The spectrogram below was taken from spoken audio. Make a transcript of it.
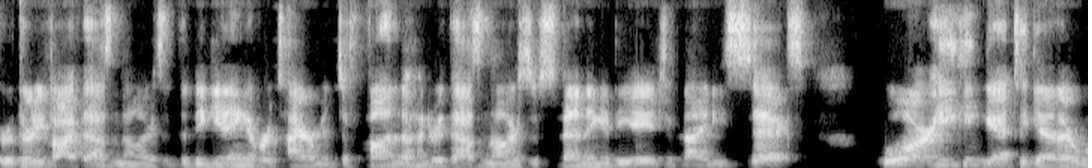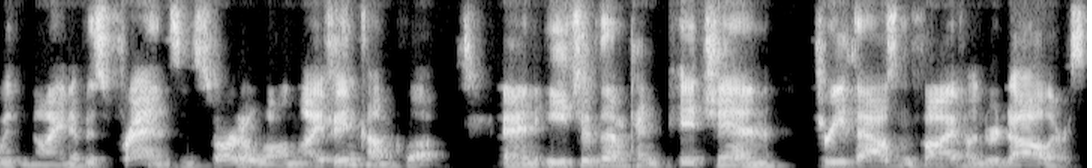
or $35,000 at the beginning of retirement to fund $100,000 of spending at the age of 96, or he can get together with nine of his friends and start a long life income club. And each of them can pitch in $3,500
